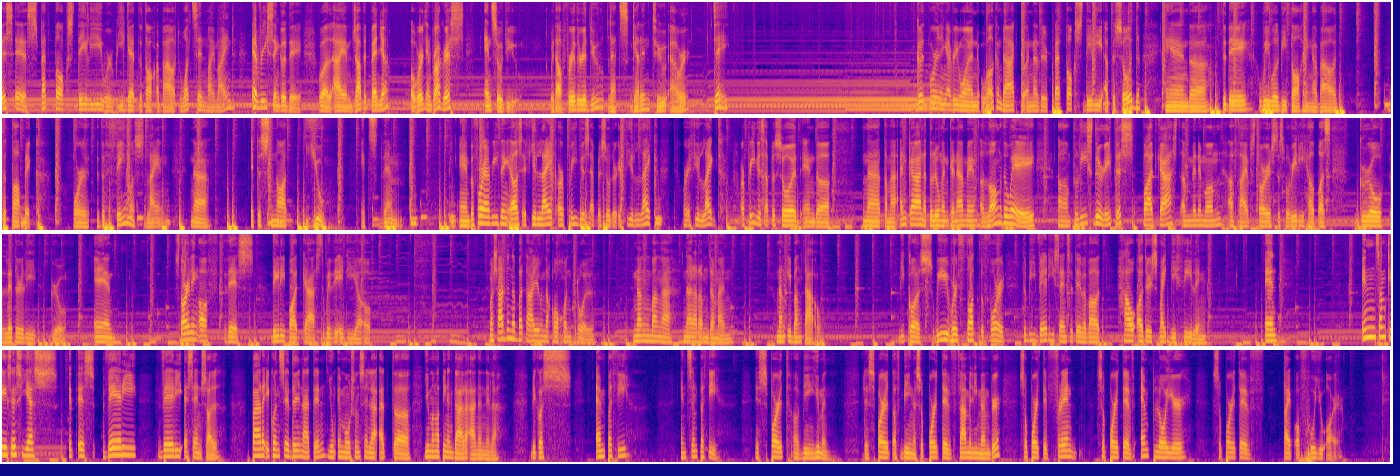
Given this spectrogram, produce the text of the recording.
This is Pet Talks Daily, where we get to talk about what's in my mind every single day. Well, I am Japet Pena, a work in progress, and so do you. Without further ado, let's get into our day. Good morning, everyone. Welcome back to another Pet Talks Daily episode. And uh, today we will be talking about the topic or the famous line na it is not you, it's them. And before everything else, if you like our previous episode or if you like or if you liked our previous episode and uh, na tamaan ka, natulungan ka namin along the way, um, please do rate this podcast a minimum of five stars. This will really help us grow, literally grow. And starting off this daily podcast with the idea of masyado na ba tayong nakokontrol ng mga nararamdaman ng ibang tao? Because we were taught before to be very sensitive about how others might be feeling. And in some cases, yes, it is very, very essential para i-consider natin yung emotions nila at uh, yung mga pinagdaraanan nila. Because empathy and sympathy is part of being human. It is part of being a supportive family member, supportive friend, supportive employer, supportive type of who you are.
